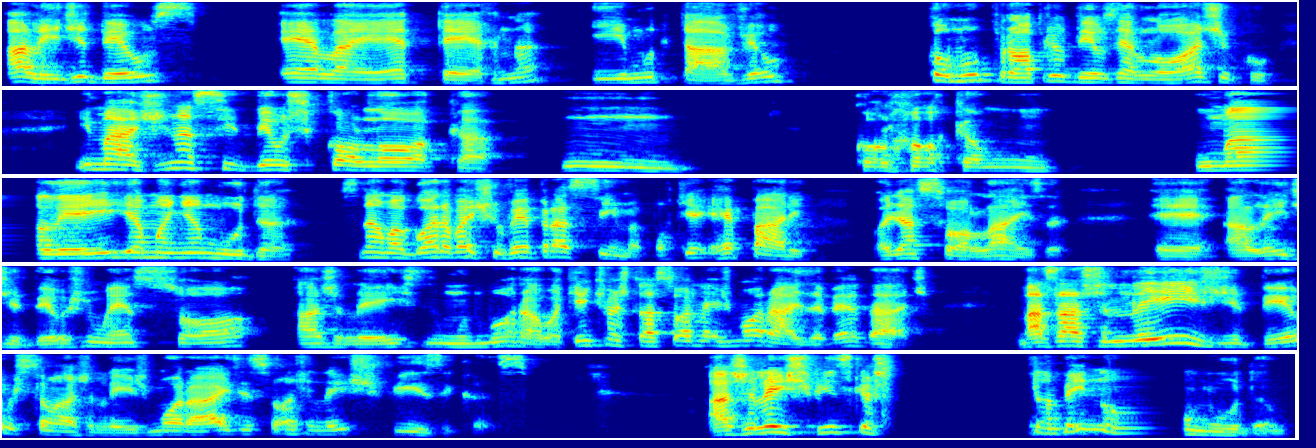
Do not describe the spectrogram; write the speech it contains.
A lei de Deus, ela é eterna e imutável, como o próprio Deus. É lógico. Imagina se Deus coloca um coloca um, uma lei e amanhã muda. Não, agora vai chover para cima. Porque, repare, olha só, Liza, é, a lei de Deus não é só as leis do mundo moral. Aqui a gente vai estar só as leis morais, é verdade. Mas as leis de Deus são as leis morais e são as leis físicas. As leis físicas também não mudam.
